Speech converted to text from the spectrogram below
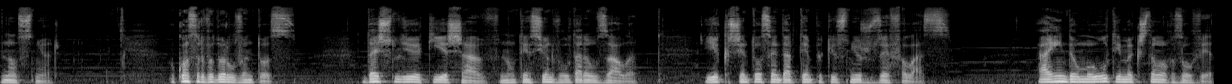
Não, senhor. O conservador levantou-se. Deixo-lhe aqui a chave, não tenciono voltar a usá-la. E acrescentou sem dar tempo que o Sr. José falasse. Há ainda uma última questão a resolver.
